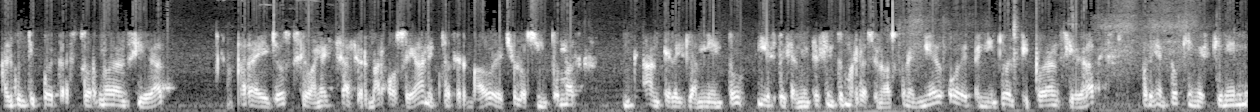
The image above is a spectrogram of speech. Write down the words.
algún tipo de trastorno de ansiedad, para ellos se van a exacerbar o se han exacerbado, de hecho, los síntomas ante el aislamiento y especialmente síntomas relacionados con el miedo o dependiendo del tipo de ansiedad. Por ejemplo, quienes tienen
